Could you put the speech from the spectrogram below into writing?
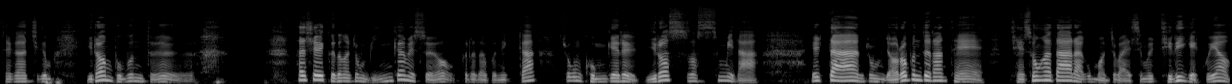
제가 지금 이런 부분들 사실 그동안 좀 민감했어요. 그러다 보니까 조금 공개를 미뤘었습니다. 일단 좀 여러분들한테 죄송하다라고 먼저 말씀을 드리겠고요.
